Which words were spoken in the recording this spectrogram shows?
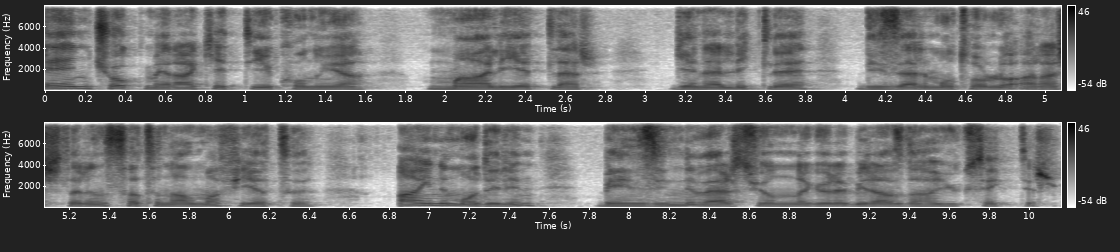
en çok merak ettiği konuya maliyetler. Genellikle dizel motorlu araçların satın alma fiyatı aynı modelin benzinli versiyonuna göre biraz daha yüksektir.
